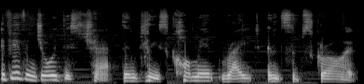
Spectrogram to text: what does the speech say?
If you've enjoyed this chat, then please comment, rate, and subscribe.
